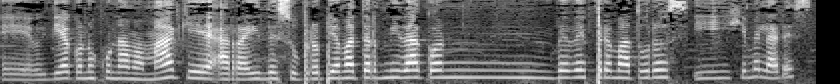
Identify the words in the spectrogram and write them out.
eh, hoy día conozco una mamá que a raíz de su propia maternidad con bebés prematuros y gemelares,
